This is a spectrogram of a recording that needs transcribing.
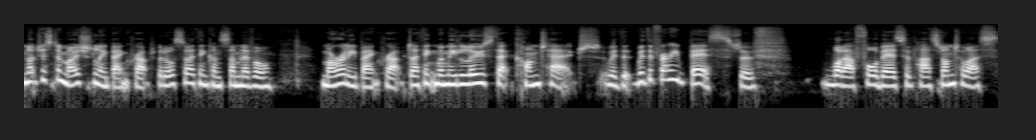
not just emotionally bankrupt, but also, I think, on some level, morally bankrupt. I think when we lose that contact with the, with the very best of what our forebears have passed on to us,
